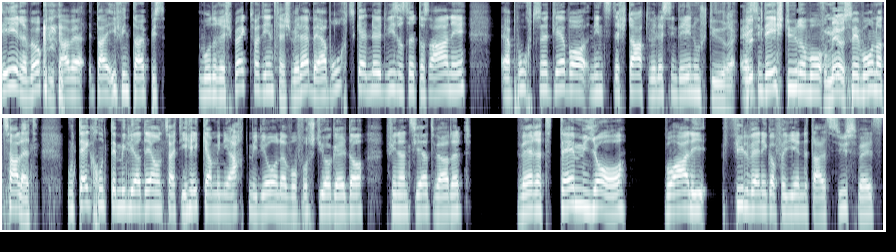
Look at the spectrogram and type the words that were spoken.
Ehre, wirklich. Da wär, da, ich finde da etwas, wo du Respekt verdient hast. Weil eben, er braucht das Geld nicht, wieso sollte er das annehmen? Er braucht es nicht lieber, nimmt es der Staat, weil es sind eh nur Steuern. Es sind eh Steuern, die aus- Bewohner zahlen. Und dann kommt der Milliardär und sagt, ich hätte gerne meine 8 Millionen, die von Steuergeldern finanziert werden, während dem Jahr, wo alle viel weniger verdienen als sonst, weil es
